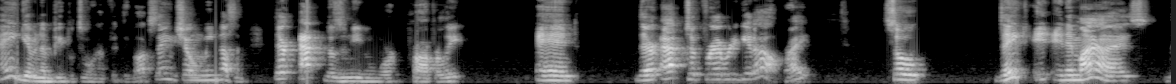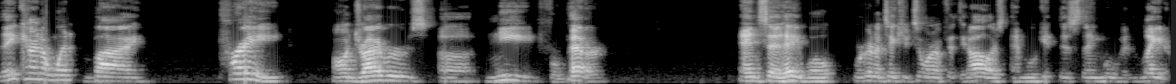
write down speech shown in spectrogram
I ain't giving them people two hundred and fifty bucks. They ain't showing me nothing. Their app doesn't even work properly, and their app took forever to get out. Right? So they, and in my eyes, they kind of went by preyed on drivers' uh, need for better and said, hey, well, we're going to take you $250 and we'll get this thing moving later.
